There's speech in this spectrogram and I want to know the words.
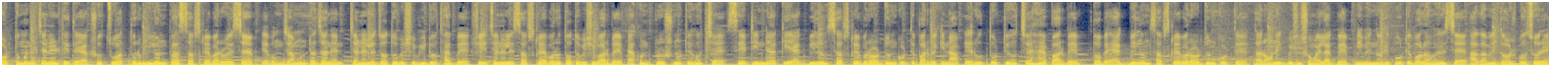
বর্তমানে চ্যানেলটিতে একশো চুয়াত্তর মিলিয়ন প্লাস সাবস্ক্রাইবার রয়েছে এবং যেমনটা জানেন, চ্যানেলে যত বেশি ভিডিও থাকবে, সেই চ্যানেলে সাবস্ক্রাইবারও তত বেশি বাড়বে। এখন প্রশ্নটি হচ্ছে, সেট ইন্ডিয়া কি এক বিলিয়ন সাবস্ক্রাইবার অর্জন করতে পারবে কিনা এর উত্তরটি হচ্ছে হ্যাঁ পারবে তবে এক বিলিয়ন সাবস্ক্রাইবার অর্জন করতে তার অনেক বেশি সময় লাগবে বিভিন্ন রিপোর্টে বলা হয়েছে আগামী দশ বছরে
